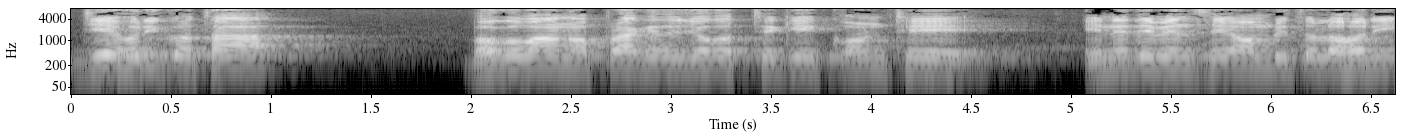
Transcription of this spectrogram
যে হরিকথা ভগবান অপ্রাকৃত জগৎ থেকে কণ্ঠে এনে দেবেন সেই অমৃত লহরী,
